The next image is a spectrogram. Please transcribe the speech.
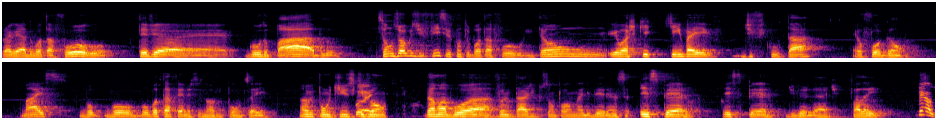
ganhar do Botafogo. Teve é, gol do Pablo. São jogos difíceis contra o Botafogo. Então eu acho que quem vai dificultar é o Fogão. Mas vou, vou, vou botar fé nesses nove pontos aí. Nove pontinhos que vão dar uma boa vantagem para o São Paulo na liderança. Espero, espero de verdade. Fala aí. Não,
